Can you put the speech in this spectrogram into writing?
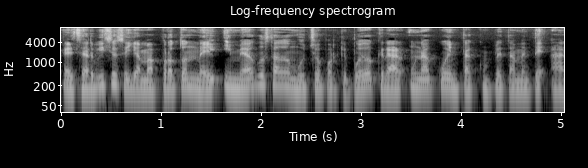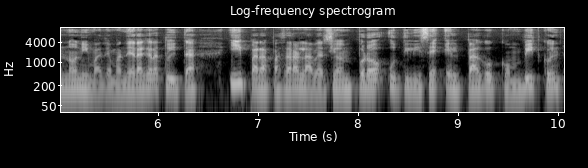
El servicio se llama Proton Mail y me ha gustado mucho porque puedo crear una cuenta completamente anónima de manera gratuita y para pasar a la versión Pro utilicé el pago con Bitcoin,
